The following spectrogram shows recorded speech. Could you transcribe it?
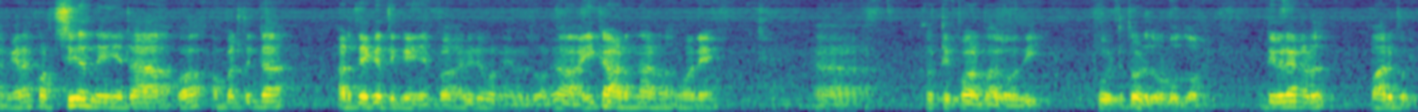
അങ്ങനെ കുറച്ച് ചെന്ന് കഴിഞ്ഞിട്ട് ആ അപ്പോൾ അമ്പലത്തിന്റെ അടുത്തേക്ക് എത്തിക്കഴിഞ്ഞപ്പോൾ ഇവർ പറഞ്ഞു എന്റെ പറഞ്ഞു ആ ഈ കാണുന്നതാണ് മോനെ തൊട്ടിപ്പാൾ ഭഗവതി. പോയിട്ട് തൊഴുതോളൂ എന്ന് പറഞ്ഞു. എന്നിട്ട് ഇവരങ്ങോട്ട് മാറിപ്പോയി.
